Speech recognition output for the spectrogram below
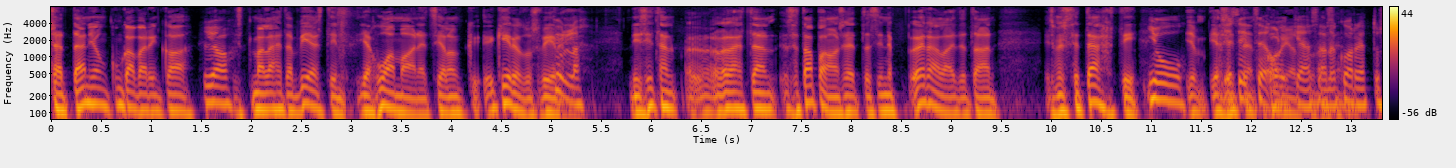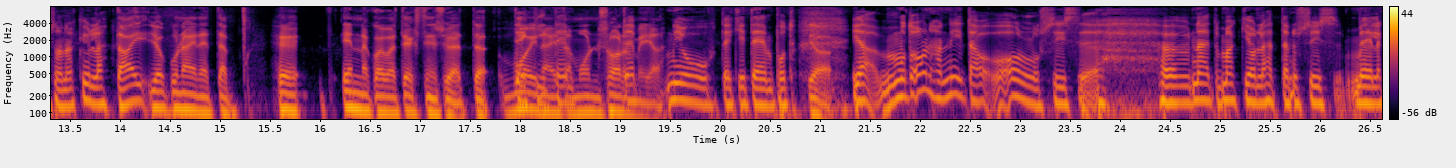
chattaan jonkun kaverin kanssa, Joo. sitten mä lähetän viestin ja huomaan, että siellä on ki- kirjoitusvirhe. Kyllä. Niin sittenhän äh, lähdetään, se tapa on se, että sinne perään laitetaan esimerkiksi se tähti. Juu, Ja, ja, ja, sitten sitten se oikea sana, sen. korjattu sana, kyllä. Tai joku näin, että he ennakoiva tekstin syöttö, voi Teki näitä tem- mun sormia. Te, juu, teki temput. Joo. Ja, mutta onhan niitä ollut siis, äh, näitä mäkin on lähettänyt siis meille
